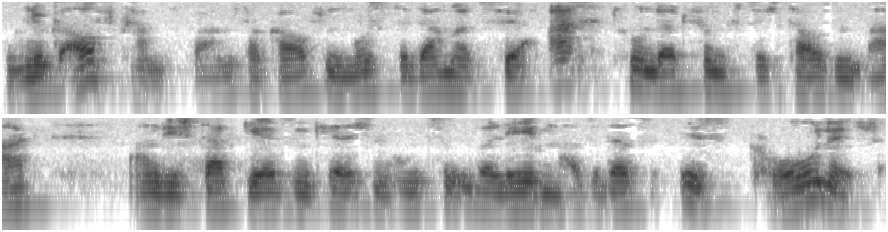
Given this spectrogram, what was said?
Glückaufkampfbahn verkaufen musste, damals für 850.000 Mark an die Stadt Gelsenkirchen, um zu überleben. Also das ist chronisch.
